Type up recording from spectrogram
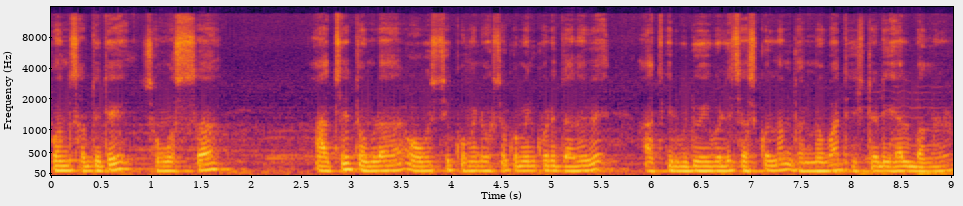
কোন সাবজেক্টে সমস্যা আছে তোমরা অবশ্যই কমেন্ট বক্সে কমেন্ট করে জানাবে। আজকের ভিডিও এই বলে শেষ করলাম। ধন্যবাদ। স্টাডি হেল্প বাংলার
